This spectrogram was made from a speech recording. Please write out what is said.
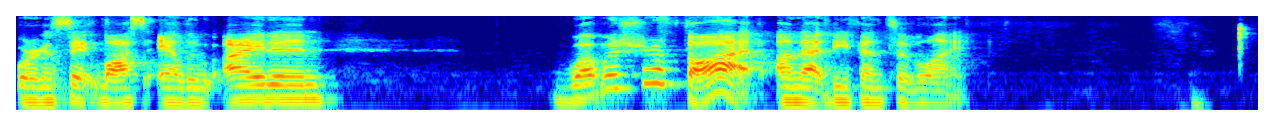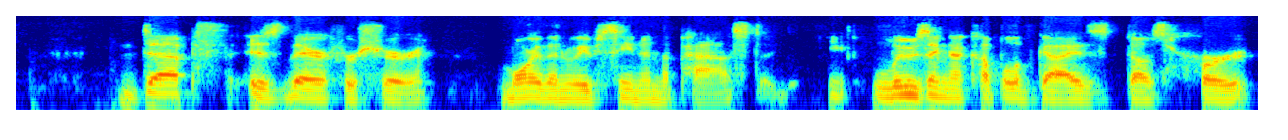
Oregon State lost Alu Iden. What was your thought on that defensive line? Depth is there for sure, more than we've seen in the past. Losing a couple of guys does hurt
